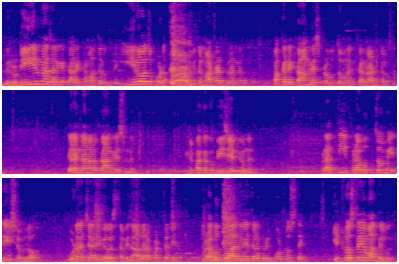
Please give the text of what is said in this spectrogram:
ఇవి రొటీన్గా జరిగే కార్యక్రమాలు జరుగుతున్నాయి ఈ రోజు కూడా మీతో మాట్లాడుతున్నాను కదా పక్కనే కాంగ్రెస్ ప్రభుత్వం ఉన్నది కర్ణాటకలో. తెలంగాణలో కాంగ్రెస్ ఉన్నది. ఇటు పక్కకు బీజేపీ ఉన్నది. ప్రతి ప్రభుత్వం ఈ దేశంలో గూఢాచారి వ్యవస్థ మీద ఆధారపడుతుంది. ప్రభుత్వాధినేతలకు రిపోర్ట్లు వస్తాయి. ఎట్లా వస్తాయో మాకు తెలియదు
